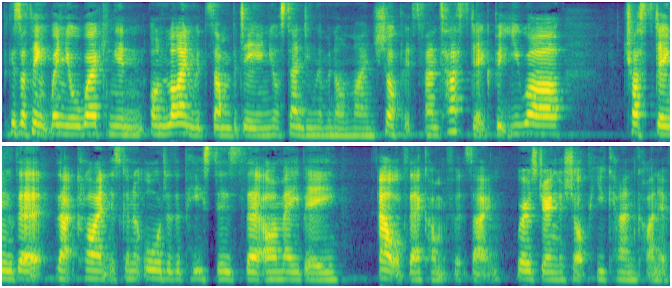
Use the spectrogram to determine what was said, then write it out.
Because I think when you're working in online with somebody and you're sending them an online shop it's fantastic. But you are trusting that that client is going to order the pieces that are maybe out of their comfort zone. Whereas during a shop you can kind of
